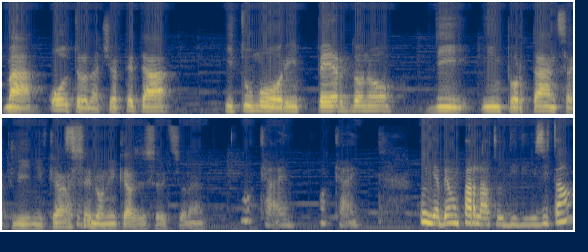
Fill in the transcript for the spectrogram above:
Ma oltre una certa età i tumori perdono di importanza clinica Sì. se non in casi selezionati. Ok, ok. Quindi abbiamo parlato di visita,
